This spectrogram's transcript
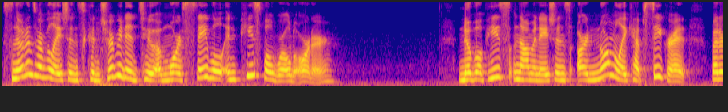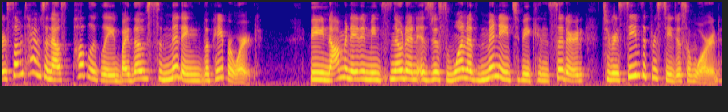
Snowden's revelations contributed to a more stable and peaceful world order. Nobel Peace nominations are normally kept secret, but are sometimes announced publicly by those submitting the paperwork. Being nominated means Snowden is just one of many to be considered to receive the prestigious award.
